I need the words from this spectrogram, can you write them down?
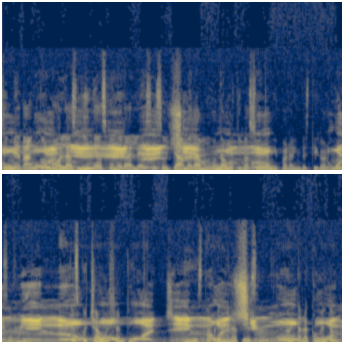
si me dan como las líneas generales, eso ya me da una motivación a mí para investigar más a fondo. ¿Qué escuchamos, Shanti? Esta primera pieza, ahorita la comentamos.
